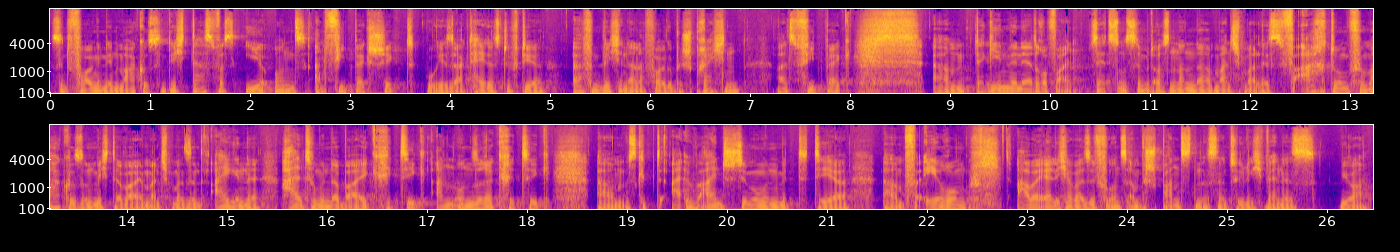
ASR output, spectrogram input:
sind Folgen, in denen Markus und ich das, was ihr uns an Feedback schickt, wo ihr sagt, hey, das dürft ihr öffentlich in einer Folge besprechen als Feedback. Ähm, da gehen wir näher drauf ein, setzen uns damit auseinander. Manchmal ist Verachtung für Markus und mich dabei, manchmal sind eigene Haltungen dabei, Kritik an unserer Kritik. Ähm, es gibt Übereinstimmungen mit der ähm, Verehrung, aber ehrlicherweise für uns am spannendsten ist natürlich, wenn es ja,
